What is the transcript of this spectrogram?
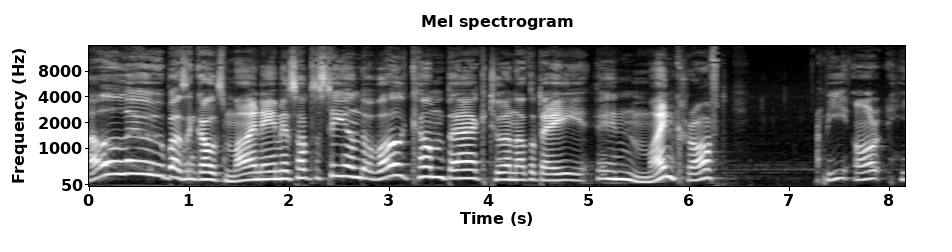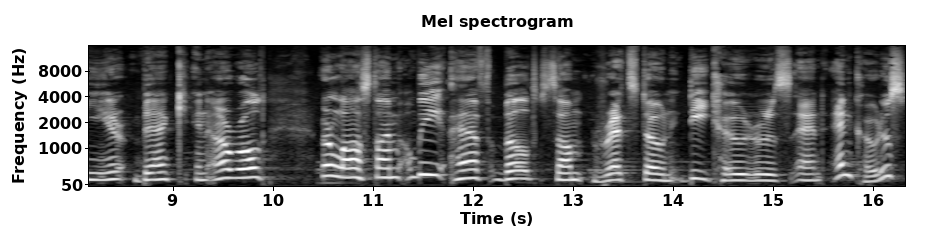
Hello, boys and girls. My name is hotzst, and welcome back to another day in Minecraft. We are here back in our world, where last time we have built some redstone decoders and encoders,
